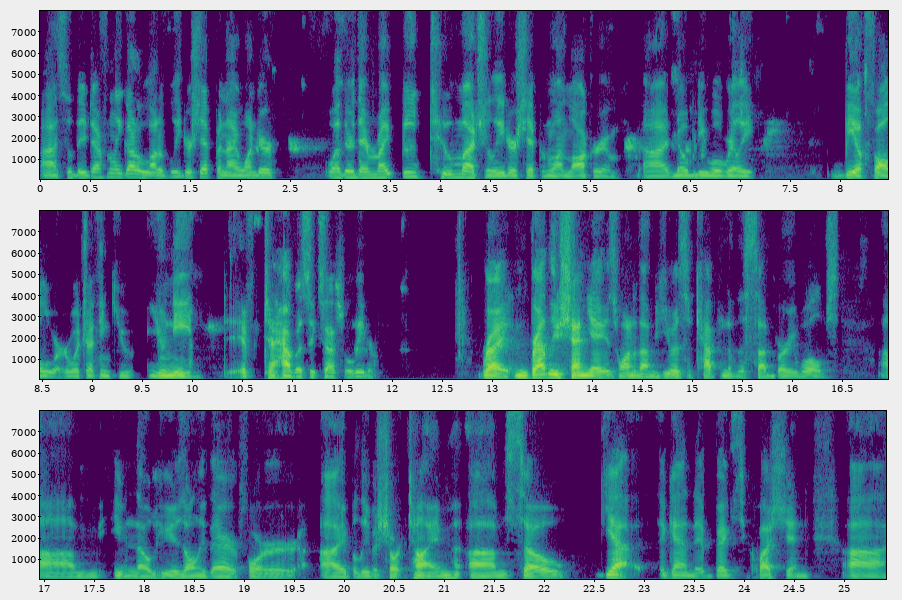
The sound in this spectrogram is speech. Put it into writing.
Uh, so they definitely got a lot of leadership, and I wonder whether there might be too much leadership in one locker room. Uh, nobody will really be a follower, which I think you you need if to have a successful leader. Right, and Bradley Chenier is one of them. He was a captain of the Sudbury Wolves um, even though he was only there for, I believe, a short time. Um, so, yeah, again, it begs the question uh,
